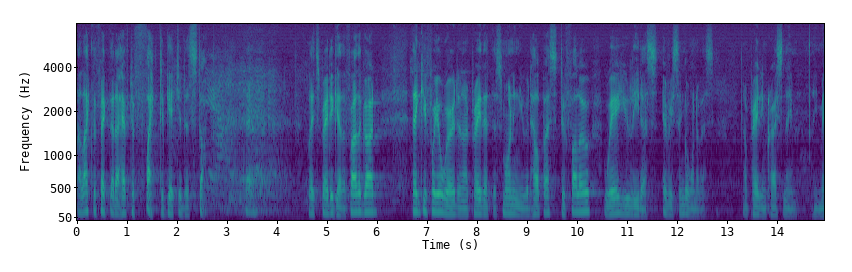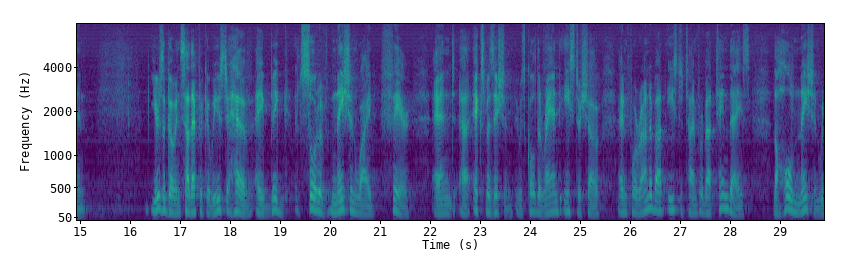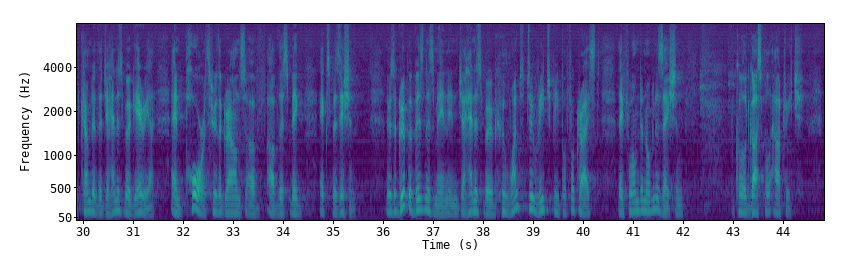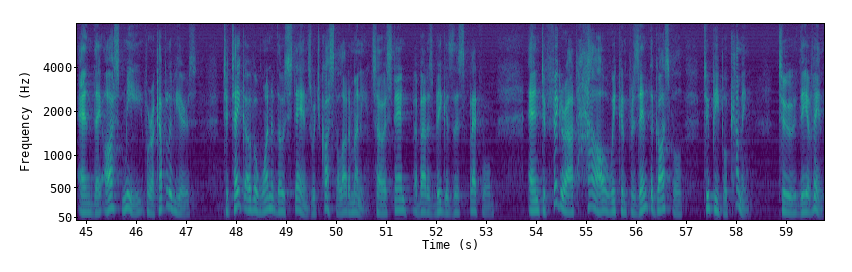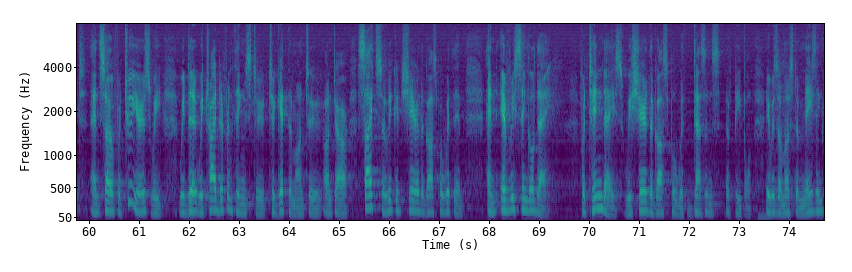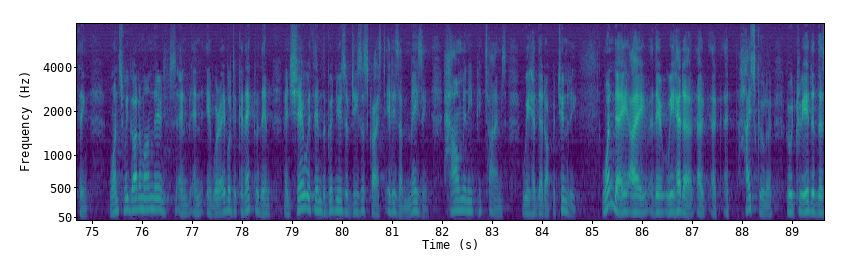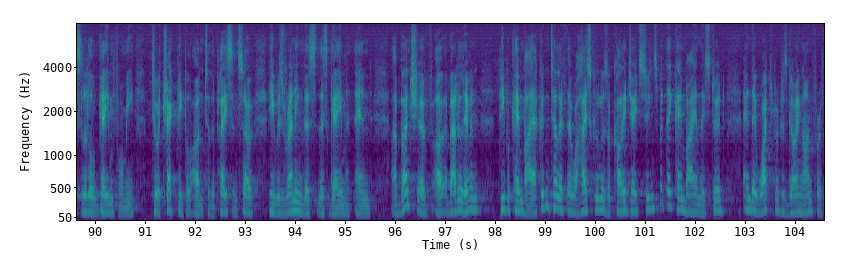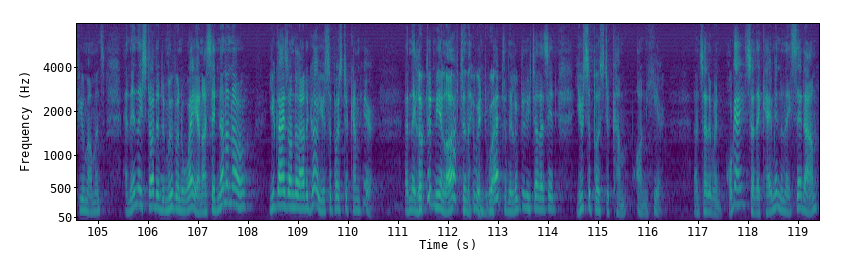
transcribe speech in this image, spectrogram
I like the fact that I have to fight to get you to stop. Okay. Let's pray together. Father God, thank you for your word, and I pray that this morning you would help us to follow where you lead us, every single one of us. I pray it in Christ's name. Amen. Years ago in South Africa, we used to have a big sort of nationwide fair and uh, exposition. It was called the Rand Easter Show. And for around about Easter time, for about 10 days, the whole nation would come to the Johannesburg area and pour through the grounds of, of this big exposition. There was a group of businessmen in Johannesburg who wanted to reach people for Christ. They formed an organization called Gospel Outreach. And they asked me for a couple of years to take over one of those stands, which cost a lot of money. So, a stand about as big as this platform, and to figure out how we can present the gospel to people coming to the event. And so, for two years, we, we, did, we tried different things to, to get them onto, onto our site so we could share the gospel with them. And every single day, for 10 days, we shared the gospel with dozens of people. It was the most amazing thing. Once we got them on there and, and, and, and were able to connect with them and share with them the good news of Jesus Christ, it is amazing how many times we had that opportunity. One day, I, we had a, a, a, high schooler who had created this little game for me to attract people onto the place. And so he was running this, this game, and a bunch of uh, about 11 people came by. I couldn't tell if they were high schoolers or college age students, but they came by and they stood and they watched what was going on for a few moments. And then they started to move it away. And I said, No, no, no, you guys aren't allowed to go. You're supposed to come here. And they looked at me and laughed and they went, What? And they looked at each other and said, You're supposed to come on here. And so they went, Okay. So they came in and they sat down.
